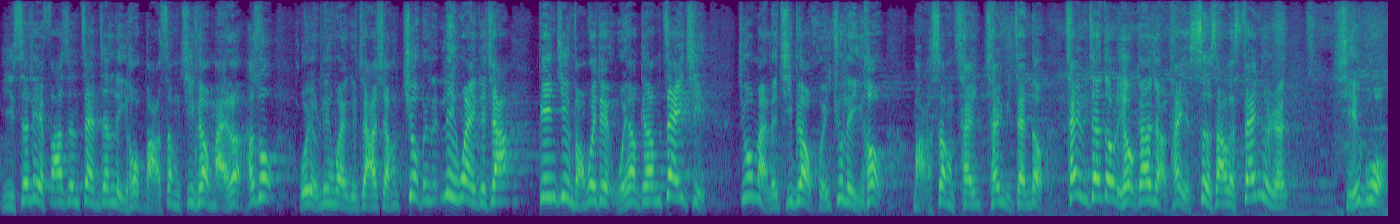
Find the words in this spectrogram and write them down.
以色列发生战争了以后，马上机票买了。他说：“我有另外一个家乡，就另外一个家，边境防卫队，我要跟他们在一起。”结果买了机票回去了以后。马上参参与战斗，参与战斗了以后，刚刚讲他也射杀了三个人，结果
